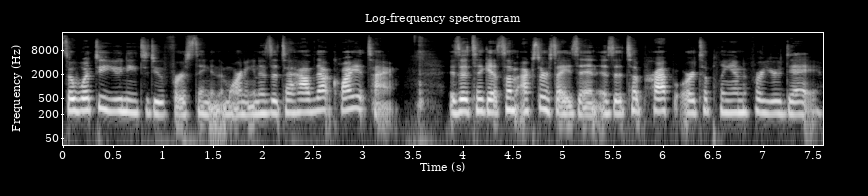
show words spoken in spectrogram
So, what do you need to do first thing in the morning? Is it to have that quiet time? Is it to get some exercise in? Is it to prep or to plan for your day?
